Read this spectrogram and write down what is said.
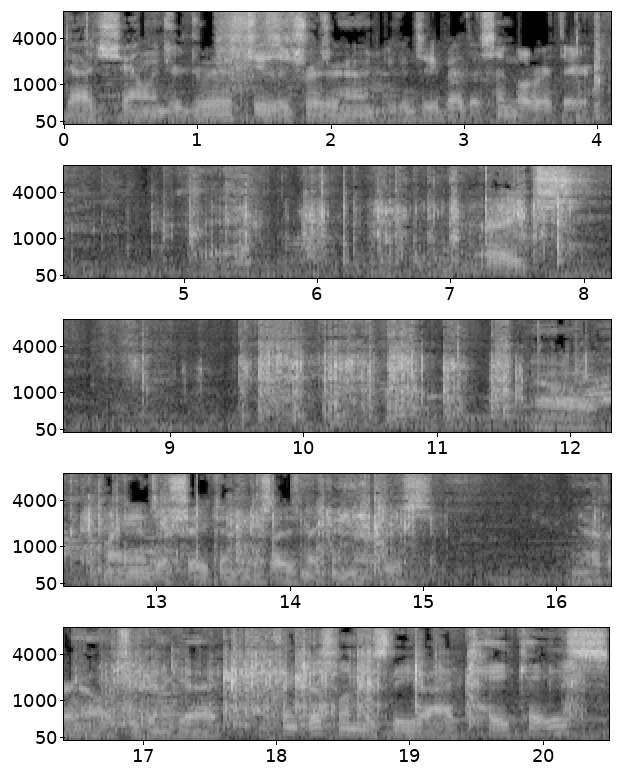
Dodge Challenger Drift. Choose a treasure hunt. You can see by the symbol right there. Okay. Right. Oh, my hands are shaking. These always make me nervous. You never know what you're gonna get. I think this one is the uh, K case.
